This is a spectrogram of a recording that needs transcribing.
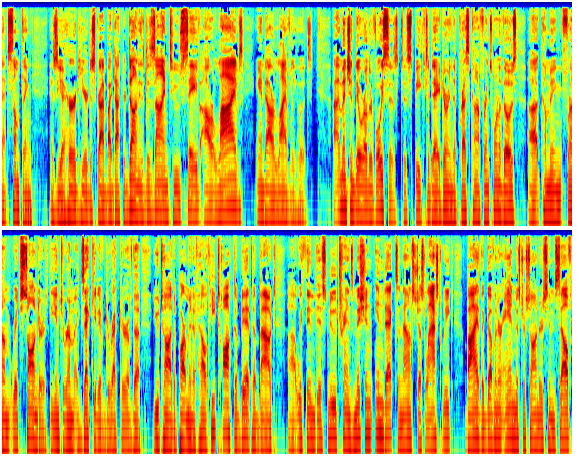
that something, as you heard here described by Dr. Dunn, is designed to save our lives and our livelihoods. I mentioned there were other voices to speak today during the press conference. One of those uh, coming from Rich Saunders, the interim executive director of the Utah Department of Health. He talked a bit about uh, within this new transmission index announced just last week by the governor and Mr. Saunders himself.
